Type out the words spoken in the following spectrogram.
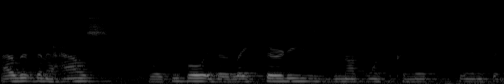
I lived in a house where people in their late 30s do not want to commit to anything.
